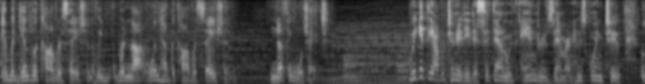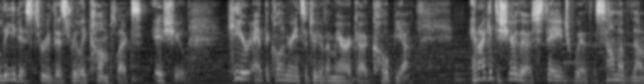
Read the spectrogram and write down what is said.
It begins with a conversation. If we, we're not willing to have the conversation, nothing will change. We get the opportunity to sit down with Andrew Zimmern, who's going to lead us through this really complex issue here at the Culinary Institute of America, COPIA. And I get to share the stage with some of the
